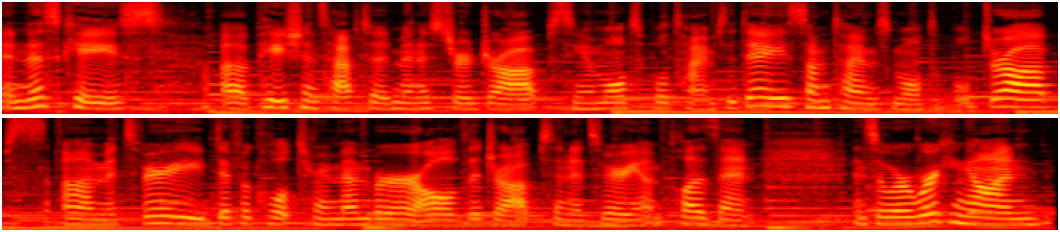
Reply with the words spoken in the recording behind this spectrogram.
in this case, uh, patients have to administer drops you know, multiple times a day, sometimes multiple drops. Um, it's very difficult to remember all of the drops and it's very unpleasant. And so we're working on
